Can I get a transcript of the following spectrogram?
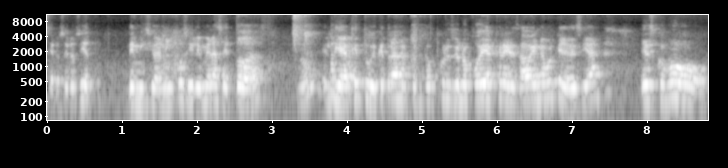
del 007, de Misión Imposible, y me las sé todas. ¿no? El día que tuve que trabajar con Tom Cruise, yo no podía creer esa vaina porque yo decía, es como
